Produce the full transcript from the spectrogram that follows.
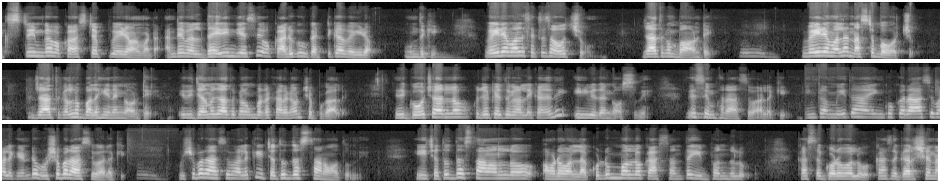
ఎక్స్ట్రీమ్గా ఒక స్టెప్ వేయడం అనమాట అంటే వాళ్ళు ధైర్యం చేసి ఒక అడుగు గట్టిగా వేయడం ముందుకి. వేయడం వల్ల సక్సెస్ అవ్వచ్చు. జాతకం బాగుంటాయి వేయడం వల్ల నష్టపోవచ్చు. జాతకంలో బలహీనంగా ఉంటాయి ఇది జన్మజాతకం ప్రకారంగా చెప్పుకోవాలి. ఇది గోచారంలో కుజకేతు కాలేక అనేది ఈ విధంగా వస్తుంది. ఇది సింహరాశి వాళ్ళకి. ఇంకా మిగతా ఇంకొక రాశి వాళ్ళకి అంటే వృషభ రాశి వాళ్ళకి. వృషభ రాశి వాళ్ళకి చతుర్థ స్థానం అవుతుంది. ఈ చతుర్థ స్థానంలో అవడం వల్ల కుటుంబంలో కాస్తంత ఇబ్బందులు కాస్త గొడవలు కాస్త ఘర్షణ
